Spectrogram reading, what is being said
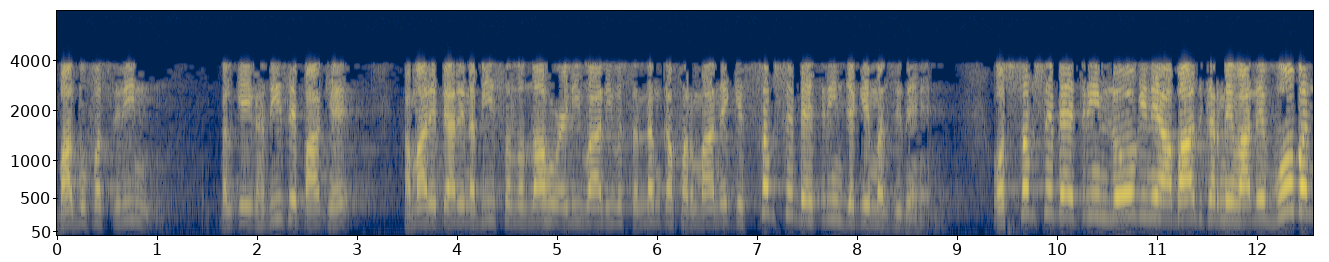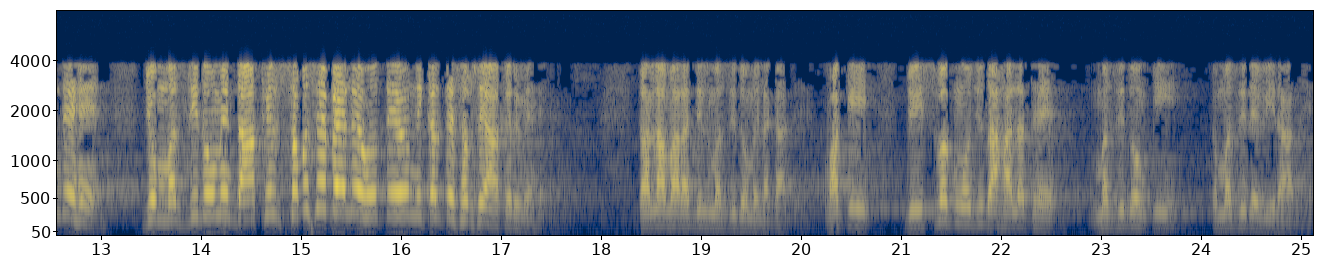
بعض مفسرین، بلکہ ایک حدیث پاک ہے، ہمارے پیارے نبی صلی اللہ علیہ وآلہ وسلم کا فرمانے کہ سب سے بہترین جگہ مسجدیں ہیں اور سب سے بہترین لوگ انہیں آباد کرنے والے وہ بندے ہیں جو مسجدوں میں داخل سب سے پہلے ہوتے ہیں اور نکلتے سب سے آخر میں ہیں۔ تو اللہ ہمارا دل مسجدوں میں لگا دے۔ واقعی جو اس وقت موجودہ حالت ہے مسجدوں کی، تو مسجد ویران ہے۔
